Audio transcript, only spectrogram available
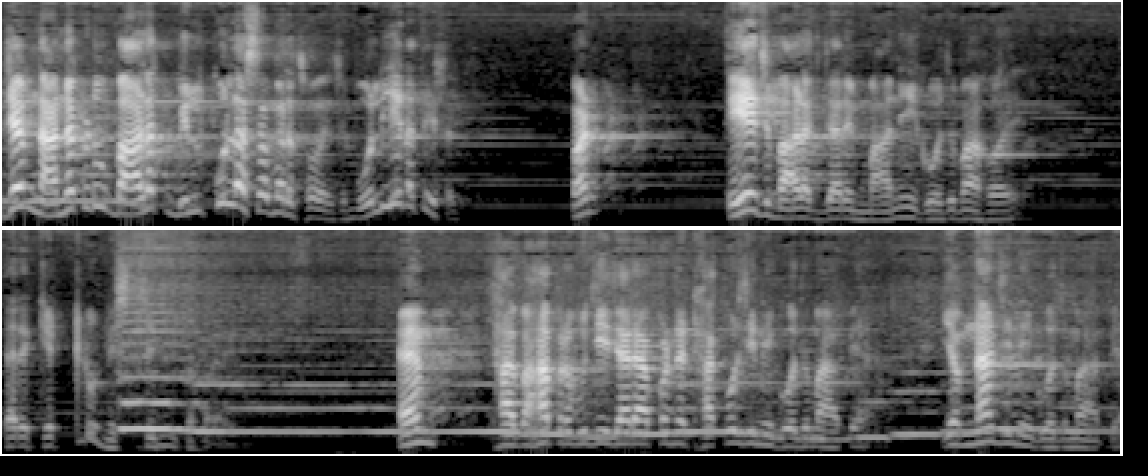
જેમ નાનકડું બાળક બિલકુલ અસમર્થ હોય છે, બોલીએ નથી શકતું. પણ એ જ બાળક જ્યારે માની ગોદમાં હોય, ત્યારે કેટલું નિશ્ચિંત હોય. એમ મહાપ્રભુજી જ્યારે આપણને ઠાકોરજીની ગોદમાં આપ્યા, યમુનાજીની ગોદમાં આપ્યા,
